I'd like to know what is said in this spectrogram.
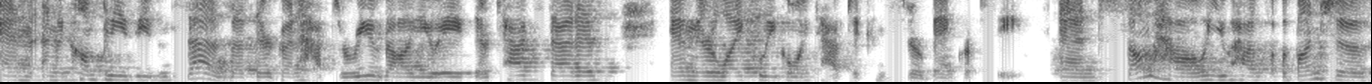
And, and the companies even said that they're going to have to reevaluate their tax status, and they're likely going to have to consider bankruptcy. And somehow you have a bunch of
